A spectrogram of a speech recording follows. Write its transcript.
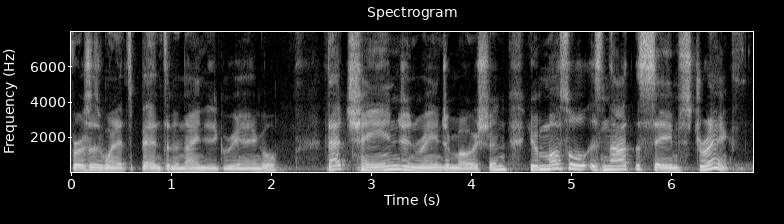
versus when it's bent at a 90 degree angle, that change in range of motion, your muscle is not the same strength.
